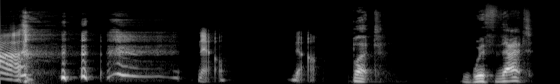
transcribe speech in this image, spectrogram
no, no. But with that,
